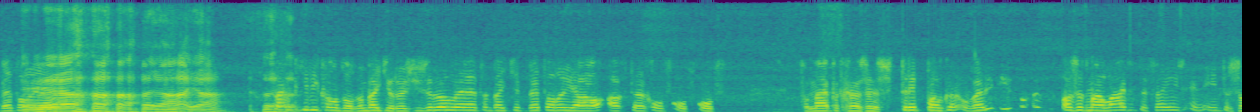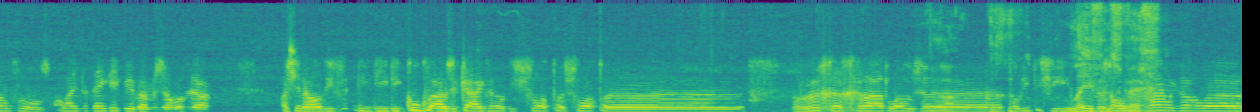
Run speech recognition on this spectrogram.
Battle Royale? Ja, ja, ja. Een beetje die kant op. Een beetje Russische roulette, een beetje Battle Royale-achtig. Of, of, of van mij part gaan ze strippoker. Of weet ik, als het maar live op tv is en interessant voor ons. Alleen dan denk ik weer bij mezelf, ja. Als je nou al die, die, die, die koekwauzen kijkt en al die slappe, slappe, uh, ruggengraatloze eh, politici. Levensweg. dan zal waarschijnlijk wel... eh,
